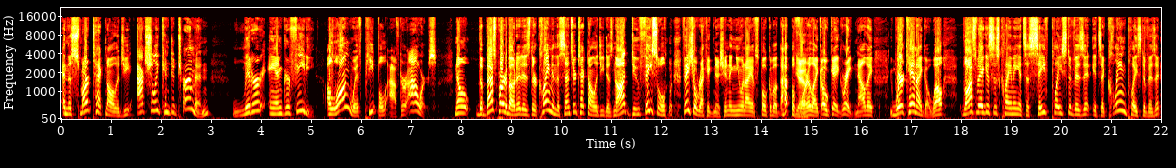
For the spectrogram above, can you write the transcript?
and the smart technology actually can determine litter and graffiti, along with people after hours. Now, the best part about it is they're claiming the sensor technology does not do facial facial recognition, and you and I have spoke about that before. Yeah. Like, okay, great. Now they, where can I go? Well, Las Vegas is claiming it's a safe place to visit, it's a clean place to visit,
